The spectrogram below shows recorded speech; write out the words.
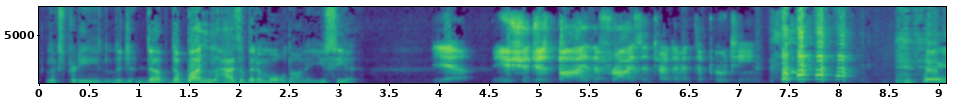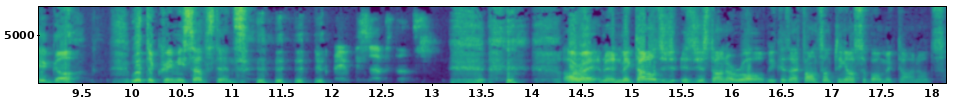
It looks pretty legit. The the bun has a bit of mold on it. You see it. Yeah. You should just buy the fries and turn them into poutine. There you go. With the creamy substance. Creamy substance. All right, and McDonald's is- just on a roll because I found something else about McDonald's,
